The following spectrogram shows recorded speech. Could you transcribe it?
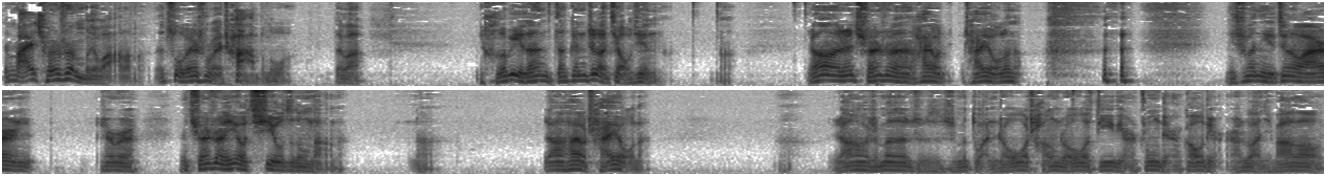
你买一全顺不就完了吗？那座位数也差不多，对吧？你何必咱咱跟这较劲呢？啊，然后人全顺还有柴油了呢，你说你这玩意儿是不是？全顺也有汽油自动挡的，啊，然后还有柴油的，啊，然后什么什么短轴啊、长轴啊、低顶、中顶、高顶啊，乱七八糟的。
